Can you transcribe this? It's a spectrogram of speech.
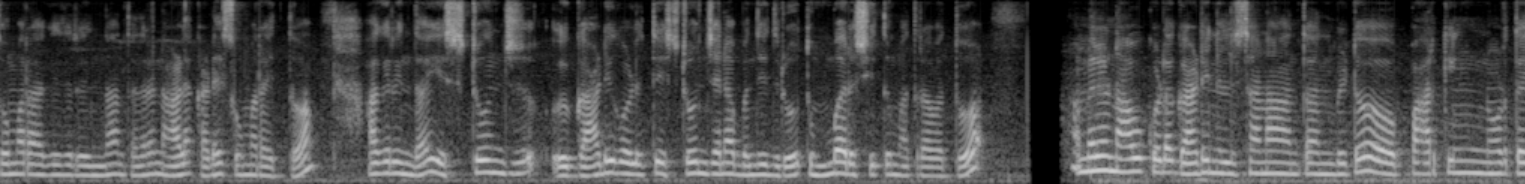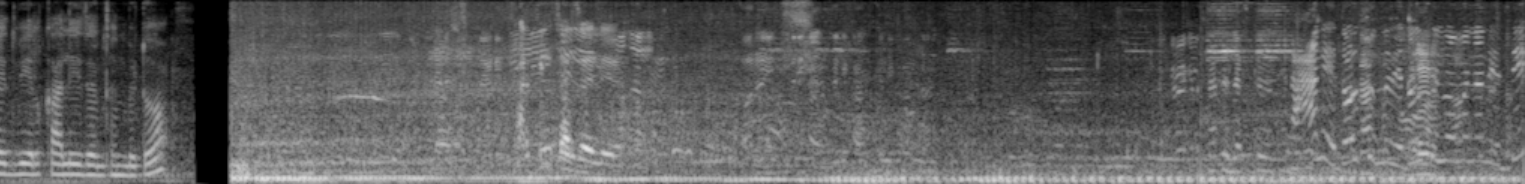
ಸೋಮವಾರ ಆಗಿದ್ದರಿಂದ ಅಂತಂದರೆ ನಾಳೆ ಕಡೆ ಸೋಮವಾರ ಇತ್ತು. ಆದ್ದರಿಂದ ಎಷ್ಟೊಂದು ಗಾಡಿಗಳಿತ್ತು ಎಷ್ಟೊಂದು ಜನ ಬಂದಿದ್ದರು ತುಂಬ ರಶ್ ಮಾತ್ರ ಅವತ್ತು. ಆಮೇಲೆ ನಾವು ಕೂಡ ಗಾಡಿ ನಿಲ್ಲಿಸೋಣ ಅಂತ ಅಂದ್ಬಿಟ್ಟು ಪಾರ್ಕಿಂಗ್ ನೋಡ್ತಾ ಇದ್ವಿ. ಎಲ್ಲಿ ಖಾಲಿ ಇದೆ ಅಂತ ಅಂದ್ಬಿಟ್ಟು. ಪಾರ್ಕಿಂಗ್ ಚಾರ್ಜ್ ಇಲ್ಲಿ ನಾನು ಎದೋಳ್ಸಿಲ್ಲ ಎದೋಳ್ಸಿಲ್ಲ ನಾನು ಎದ್ದಿ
